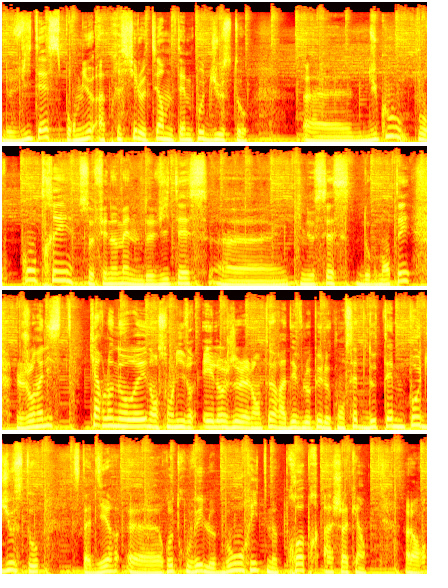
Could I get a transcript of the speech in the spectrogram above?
de vitesse pour mieux apprécier le terme tempo giusto. Euh, du coup, pour contrer ce phénomène de vitesse qui ne cesse d'augmenter, le journaliste Carl Honoré, dans son livre Éloge de la lenteur, a développé le concept de tempo giusto, c'est-à-dire euh, retrouver le bon rythme propre à chacun. Alors,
